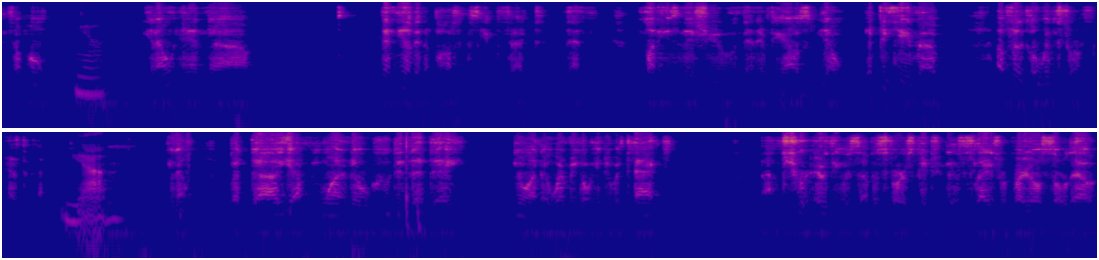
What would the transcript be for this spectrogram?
wanted to kick ass and come home. Yeah. you know, and um, then you know, then the politics came effect. Then money is an issue, and then everything else. You know, it became a, a political windstorm after that. Yeah. You know, but uh, yeah, we want to know who did that day. We want to know when we're going into attack. I'm sure everything was up as far as picture. The flags were probably all sold out.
